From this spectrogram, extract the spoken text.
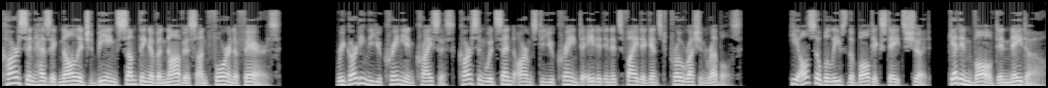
Carson has acknowledged being something of a novice on foreign affairs. Regarding the Ukrainian crisis, Carson would send arms to Ukraine to aid it in its fight against pro-Russian rebels. He also believes the Baltic states should get involved in NATO.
